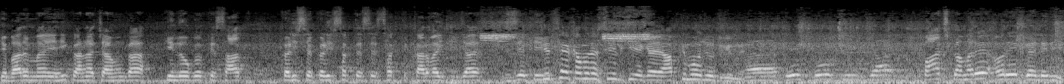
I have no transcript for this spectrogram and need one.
के बारे में मैं यही कहना चाहूँगा कि इन लोगों के साथ कड़ी से कड़ी सख्त से सख्त कार्रवाई की जाए जिससे कि कितने कमरे सील किए गए आपकी मौजूदगी में? एक दो तीन चार पाँच कमरे और एक गैलरी।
